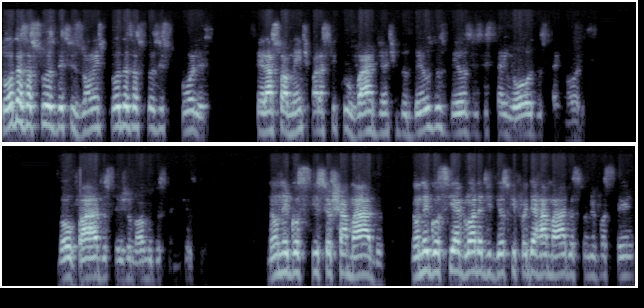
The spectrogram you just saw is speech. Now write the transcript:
Todas as suas decisões, todas as suas escolhas, será somente para se curvar diante do Deus dos deuses e Senhor dos senhores. Louvado seja o nome do Senhor Jesus. Não negocie seu chamado. Não negocie a glória de Deus que foi derramada sobre você.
